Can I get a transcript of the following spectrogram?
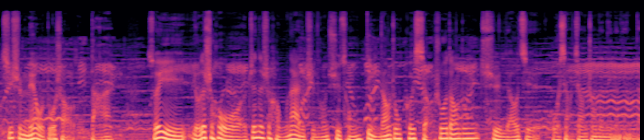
其实没有多少答案，所以有的时候我真的是很无奈的，只能去从电影当中和小说当中去了解我想象中的那个年代。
